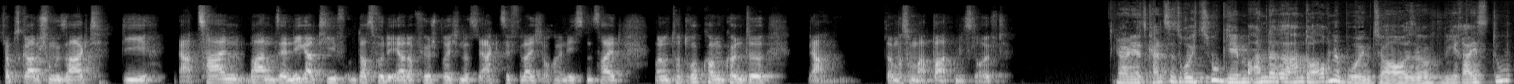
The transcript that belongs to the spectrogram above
ich habe es gerade schon gesagt, die ja, Zahlen waren sehr negativ und das würde eher dafür sprechen, dass die Aktie vielleicht auch in der nächsten Zeit mal unter Druck kommen könnte. Ja, da muss man mal abwarten, wie es läuft. Ja, und jetzt kannst du es ruhig zugeben, andere haben doch auch eine Boeing zu Hause. Wie reist du?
